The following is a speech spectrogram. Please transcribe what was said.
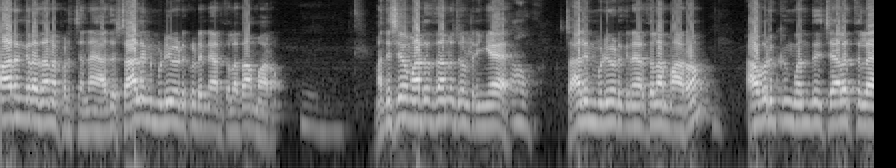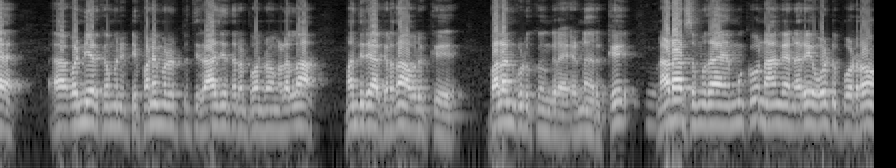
மாறுங்கிறதான பிரச்சனை. அது ஸ்டாலின் முடிவு எடுக்கக்கூடிய நேரத்தில் தான் மாறும். மதிசிவ மாற்றத்தை தானே சொல்கிறீங்க ஸ்டாலின் முடிவெடுக்கிற நேரத்தில் மாறும். அவருக்கும் வந்து சேலத்தில் வன்னியர் கம்யூனிட்டி பனைமரப்பத்தி ராஜேந்திரன் போன்றவங்களெல்லாம் மந்திரி ஆக்கிறதா அவருக்கு பலன் கொடுக்குங்கிற எண்ணம் இருக்கு. நாடார் சமுதாயமுக்கும் நாங்கள் நிறைய ஓட்டு போடுறோம்.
